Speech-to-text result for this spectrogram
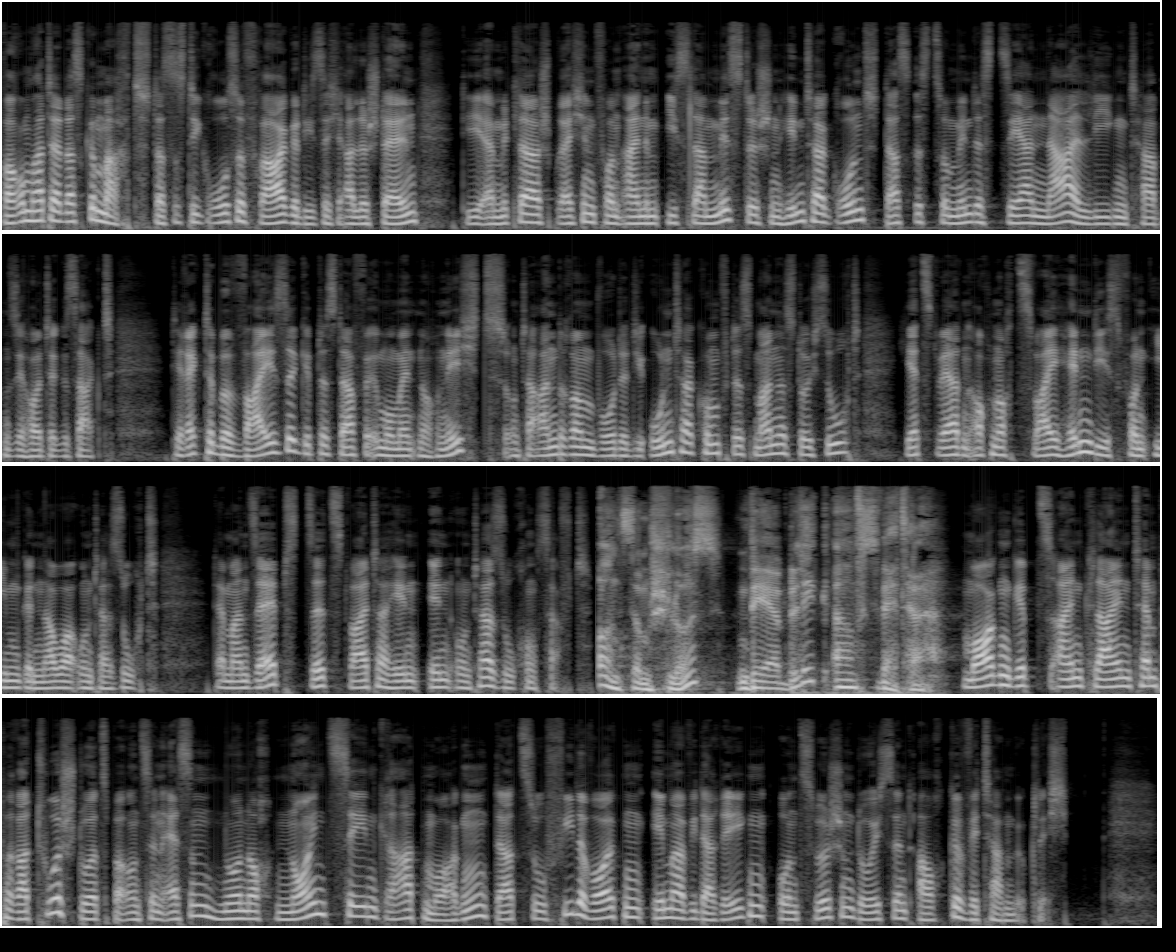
Warum hat er das gemacht? Das ist die große Frage, die sich alle stellen. Die Ermittler sprechen von einem islamistischen Hintergrund. Das ist zumindest sehr naheliegend, haben sie heute gesagt. Direkte Beweise gibt es dafür im Moment noch nicht. Unter anderem wurde die Unterkunft des Mannes durchsucht. Jetzt werden auch noch zwei Handys von ihm genauer untersucht. Der Mann selbst sitzt weiterhin in Untersuchungshaft. Und zum Schluss der Blick aufs Wetter. Morgen gibt's einen kleinen Temperatursturz bei uns in Essen. Nur noch 19 Grad morgen. Dazu viele Wolken, immer wieder Regen und zwischendurch sind auch Gewitter möglich.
